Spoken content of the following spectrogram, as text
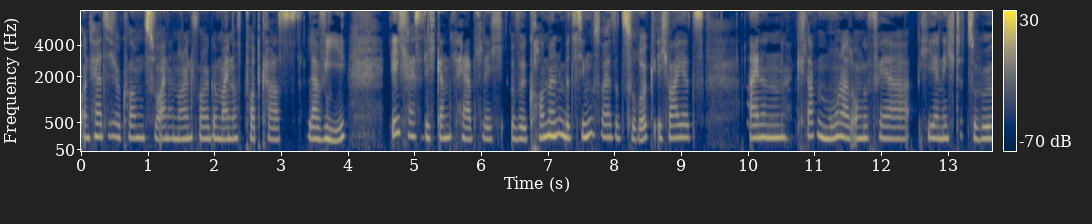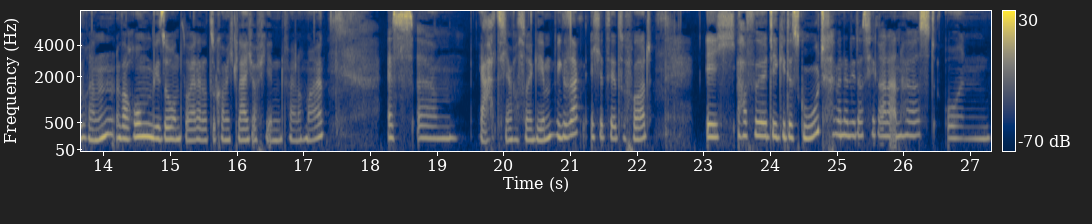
und herzlich willkommen zu einer neuen Folge meines Podcasts La Vie. Ich heiße dich ganz herzlich willkommen bzw. zurück. Ich war jetzt einen knappen Monat ungefähr hier nicht zu hören. Warum, wieso und so weiter, dazu komme ich gleich auf jeden Fall nochmal. Es ähm, ja, hat sich einfach so ergeben. Wie gesagt, ich erzähle sofort. Ich hoffe, dir geht es gut, wenn du dir das hier gerade anhörst. Und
